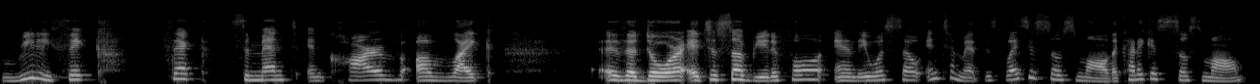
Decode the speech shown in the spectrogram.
really thick, thick cement and carve of like the door. It's just so beautiful and it was so intimate. This place is so small. The Kadik is so small.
